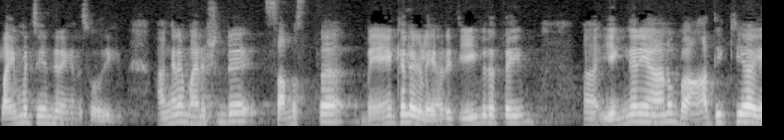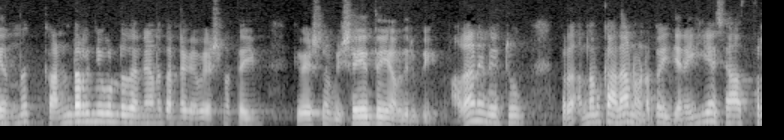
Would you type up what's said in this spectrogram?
ക്ലൈമറ്റ് ചേഞ്ചിനെ എങ്ങനെ സ്വാധീനിക്കും. അങ്ങനെ മനുഷ്യന്റെ സമസ്ത മേഖലകളെയും അവരുടെ ജീവിതത്തെയും എങ്ങനെയാണ് ബാധിക്കുക എന്ന് കണ്ടറിഞ്ഞുകൊണ്ട് തന്നെയാണ് തന്റെ ഗവേഷണത്തെയും ഗവേഷണ വിഷയത്തെയും അവതരിപ്പിക്കുന്നത് അതാണ് ഏറ്റവും നമുക്ക് അതാണ് വേണം അപ്പോൾ ജനകീയ ശാസ്ത്ര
